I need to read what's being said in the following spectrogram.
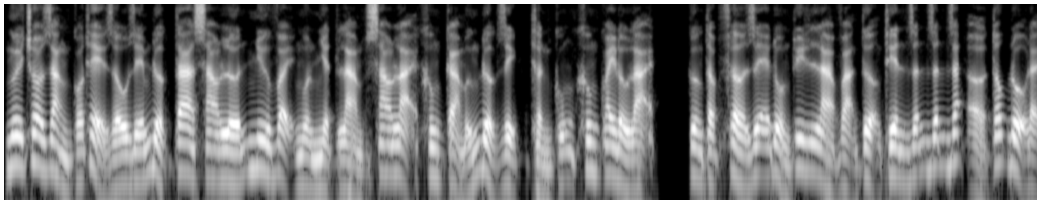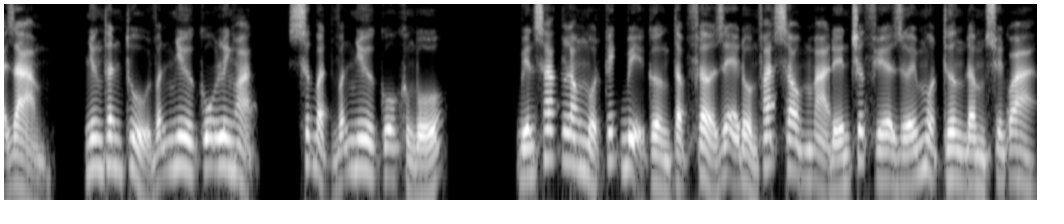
Ngươi cho rằng có thể giấu giếm được ta sao lớn như vậy nguồn nhiệt làm sao lại không cảm ứng được dịch thần cũng không quay đầu lại. Cường tập phở dễ đổm tuy là vạn tượng thiên dẫn dẫn dắt ở tốc độ đại giảm, nhưng thân thủ vẫn như cũ linh hoạt, sức bật vẫn như cũ khủng bố. Biến sắc long một kích bị cường tập phở dễ đổn phát sau mà đến trước phía dưới một thương đâm xuyên qua.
